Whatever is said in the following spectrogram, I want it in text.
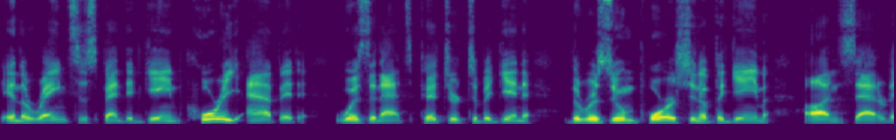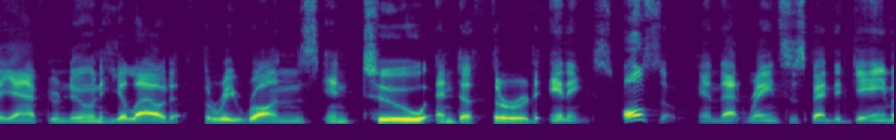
in the rain suspended game, Cory Abbott was the Nats pitcher to begin the resume portion of the game on Saturday afternoon. He allowed three runs in two and a third innings. Also, in that rain suspended game,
